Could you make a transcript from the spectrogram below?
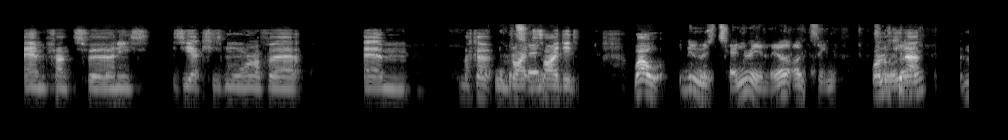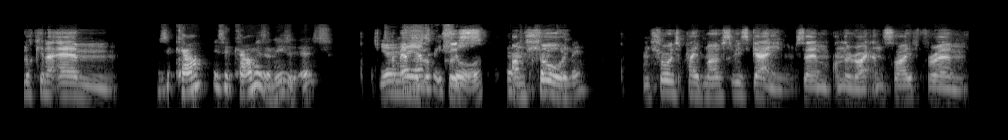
um transfer and he's Ziyech is more of a um like a Number right 10. sided well it was ten, really. I, think. Well, looking at looking at um, Is it Cam? Is it Cam, isn't he? Is it? Yeah, Let yeah, a I'm look, pretty sure. 'cause I'm sure- check him in. I'm sure he's played most of his games um on the right hand side for um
